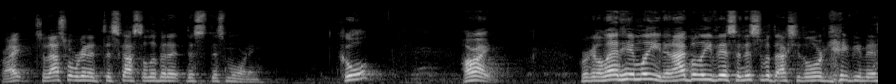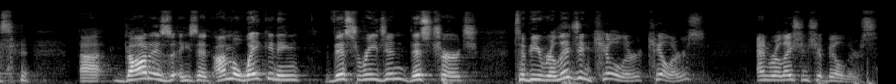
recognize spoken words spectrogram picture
Right? So that's what we're going to discuss a little bit this, this morning. Cool? All right. We're going to let him lead. And I believe this, and this is what actually the Lord gave me this. Uh, God is, he said, I'm awakening this region, this church, to be religion killer, killers and relationship builders.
